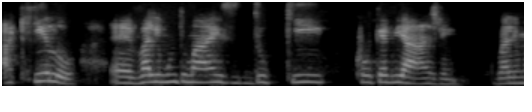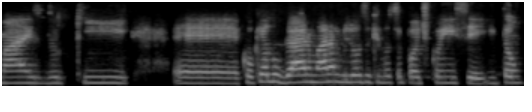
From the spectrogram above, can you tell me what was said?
aquilo é, vale muito mais do que qualquer viagem, vale mais do que é, qualquer lugar maravilhoso que você pode conhecer. Então,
